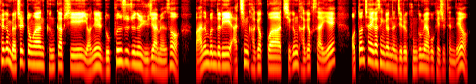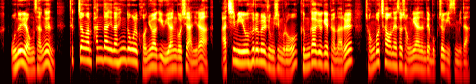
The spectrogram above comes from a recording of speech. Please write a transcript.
최근 며칠 동안 금값이 연일 높은 수준을 유지하면서 많은 분들이 아침 가격과 지금 가격 사이에 어떤 차이가 생겼는지를 궁금해하고 계실 텐데요. 오늘 영상은 특정한 판단이나 행동을 권유하기 위한 것이 아니라 아침 이후 흐름을 중심으로 금 가격의 변화를 정보 차원에서 정리하는 데 목적이 있습니다.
